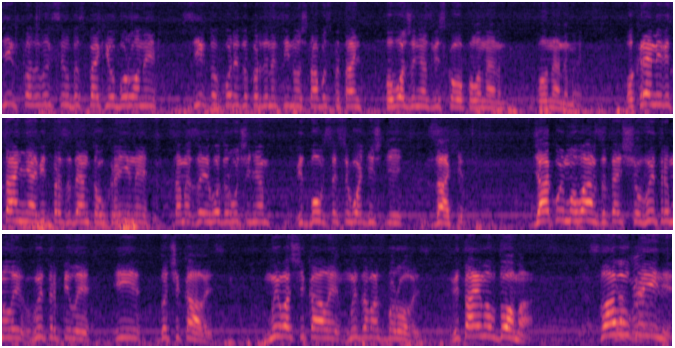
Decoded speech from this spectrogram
всіх складових сил безпеки і оборони, всіх, хто входить до координаційного штабу з питань поводження з військовополоненими. Окремі вітання від президента України. Саме за його дорученням відбувся сьогоднішній захід. Дякуємо вам за те, що витримали, витерпіли і дочекались. Ми вас чекали, ми за вас боролись. Вітаємо вдома! Слава Україні!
